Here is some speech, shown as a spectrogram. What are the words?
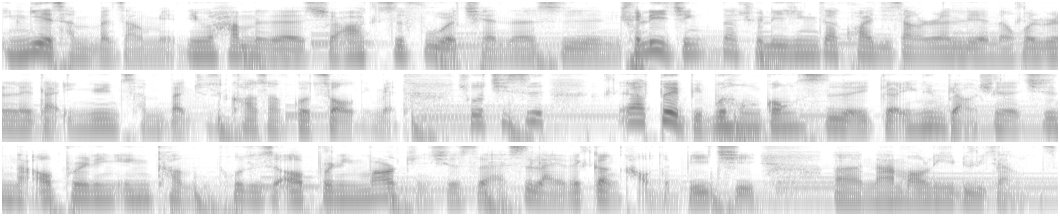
营业成本上面，因为他们的需要支付的钱呢是权利金。那权利金在会计上认列呢，会认列在营运成本，就是 cost of goods sold 里面。说其实要对比不同公司的一个营运表现呢，其实拿 operating income 或者是 operating margin，其实还是来的更好的，比起呃。拿毛利率这样子，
